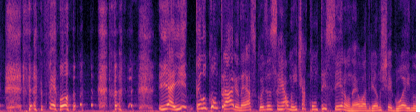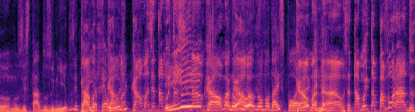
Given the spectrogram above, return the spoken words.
Ferrou. e aí, pelo contrário, né? As coisas realmente aconteceram, né? O Adriano chegou aí no, nos Estados Unidos e calma, tá aí até calma, hoje. Calma, você tá muito assim, não. Calma, calma, não, calma. Vou, não vou dar spoiler. Calma, não. Você tá muito apavorado.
